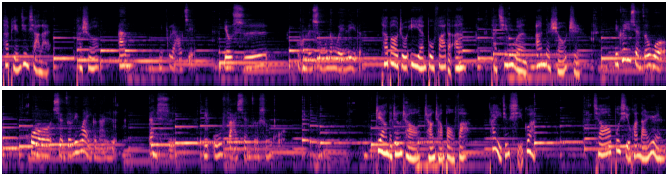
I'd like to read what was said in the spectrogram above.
他平静下来。他说：“安，你不了解，有时我们是无能为力的。”他抱住一言不发的安，他亲吻安的手指。你可以选择我，或选择另外一个男人，但是你无法选择生活。这样的争吵常常爆发，他已经习惯。乔不喜欢男人，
